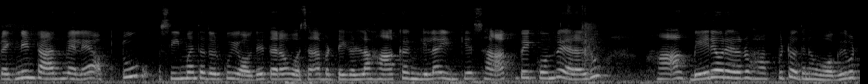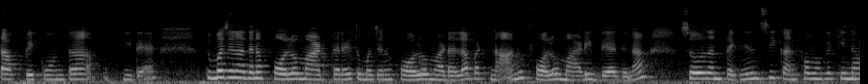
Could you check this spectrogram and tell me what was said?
ಪ್ರೆಗ್ನೆಂಟ್ ಆದಮೇಲೆ ಅಪ್ ಟು ಸೀಮಂತದವರೆಗೂ ಯಾವುದೇ ಥರ ಹೊಸ ಬಟ್ಟೆಗಳನ್ನ ಹಾಕಂಗಿಲ್ಲ. ಇನ್ ಕೇಸ್ ಹಾಕಬೇಕು ಅಂದರೆ ಯಾರಾದರೂ ಹಾಕಿ, ಬೇರೆಯವ್ರು ಯಾರಾದ್ರು ಹಾಕ್ಬಿಟ್ಟು ಅದನ್ನು ಒಗೆದ್ಬಿಟ್ಟು ಹಾಕಬೇಕು ಅಂತ ಇದೆ. ತುಂಬ ಜನ ಅದನ್ನು ಫಾಲೋ ಮಾಡ್ತಾರೆ, ತುಂಬ ಜನ ಫಾಲೋ ಮಾಡಲ್ಲ ಬಟ್ ನಾನು ಫಾಲೋ ಮಾಡಿದ್ದೆ ಅದನ್ನು. ಸೊ ನನ್ನ ಪ್ರೆಗ್ನೆನ್ಸಿ ಕನ್ಫರ್ಮ್ ಆಗೋಕ್ಕಿಂತ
